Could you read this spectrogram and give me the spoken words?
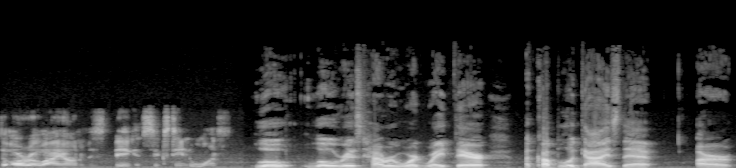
the ROI on him is big at 16 to one. Low low risk, high reward, right there. A couple of guys that are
